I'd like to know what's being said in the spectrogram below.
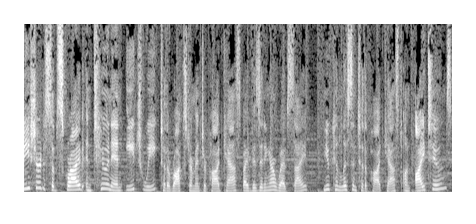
Be sure to subscribe and tune in each week to the Rockstar Mentor podcast by visiting our website. You can listen to the podcast on iTunes,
